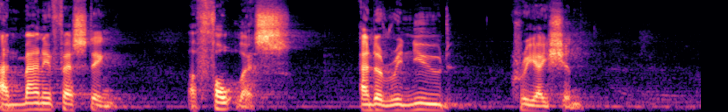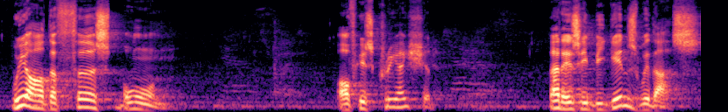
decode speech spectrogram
and manifesting a faultless and a renewed creation. We are the firstborn of his creation. That is, he begins with us,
